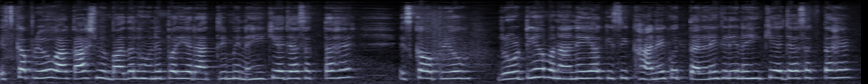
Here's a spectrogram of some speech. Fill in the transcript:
इसका प्रयोग आकाश में बादल होने पर या रात्रि में नहीं किया जा सकता है। इसका उपयोग रोटियाँ बनाने या किसी खाने को तलने के लिए नहीं किया जा सकता है।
